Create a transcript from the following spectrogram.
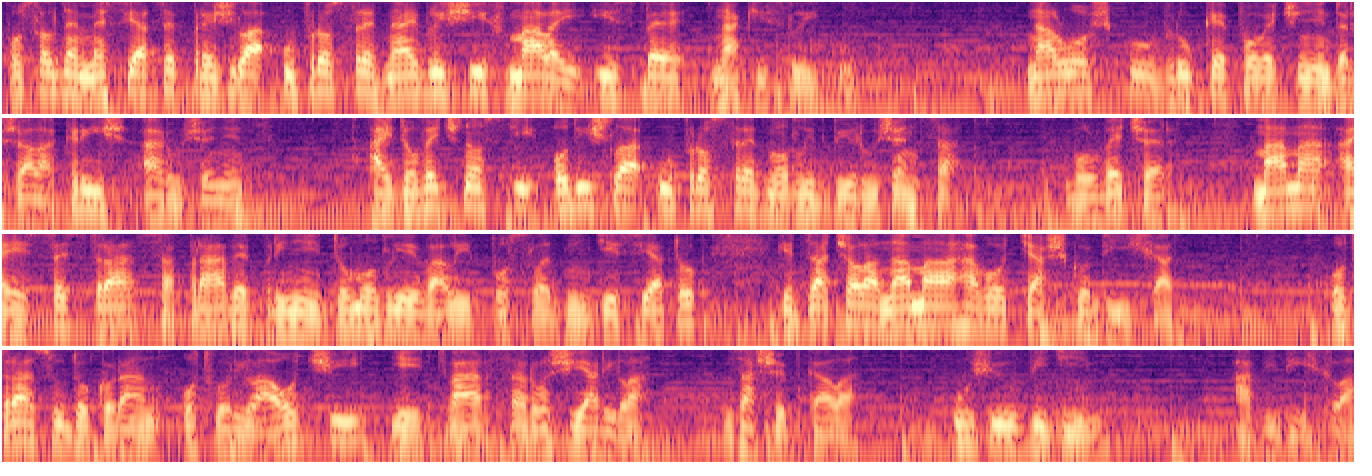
Posledné mesiace prežila uprostred najbližších v malej izbe na kyslíku. Na lôžku v ruke po držala kríž a rúženec. Aj do väčšnosti odišla uprostred modlitby rúženca. Bol večer, Mama a jej sestra sa práve pri nej domodlievali posledný desiatok, keď začala namáhavo ťažko dýchať. Odrazu do Korán otvorila oči, jej tvár sa rozžiarila. Zašepkala. Už ju vidím. A vydýchla.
